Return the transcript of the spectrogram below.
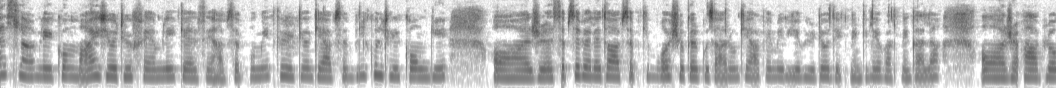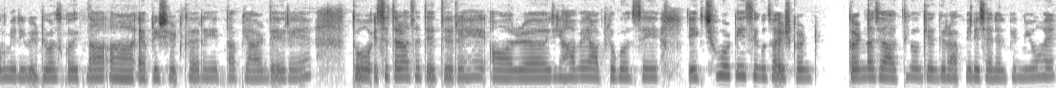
अस्सलाम वालेकुम। माय यूट्यूब फैमिली, कैसे हैं आप सब? उम्मीद करती हूँ कि आप सब बिल्कुल ठीक होंगे। और सबसे पहले तो आप सबकी बहुत शुक्रगुजार हूँ कि आपने मेरी ये वीडियो देखने के लिए वक्त निकाला। और आप लोग मेरी वीडियोस को इतना अप्रिशिएट कर रहे हैं, इतना प्यार दे रहे हैं। तो इसी तरह से देते रहें। और यहाँ मैं आप लोगों से एक छोटी सी गुजारिश कर, करना चाहती हूँ कि अगर आप मेरे चैनल पर न्यू हैं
